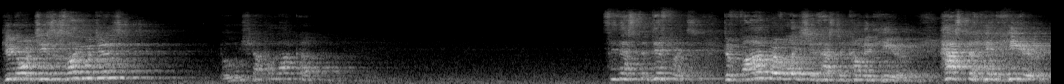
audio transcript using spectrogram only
Do you know what Jesus language is? Boom shakalaka. See, that's the difference. Divine revelation has to come in here, has to hit here.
